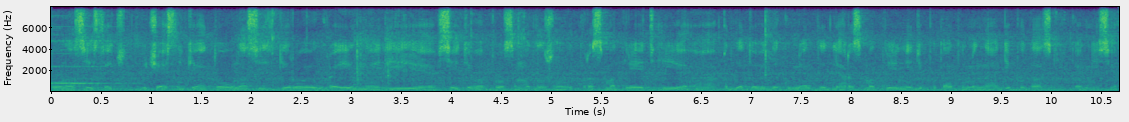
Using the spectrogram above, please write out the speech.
У нас есть участники АТО, у нас есть герои Украины, и все эти вопросы мы должны вот рассмотреть и э, подготовить документы для рассмотрения депутатами на депутатских комиссиях.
